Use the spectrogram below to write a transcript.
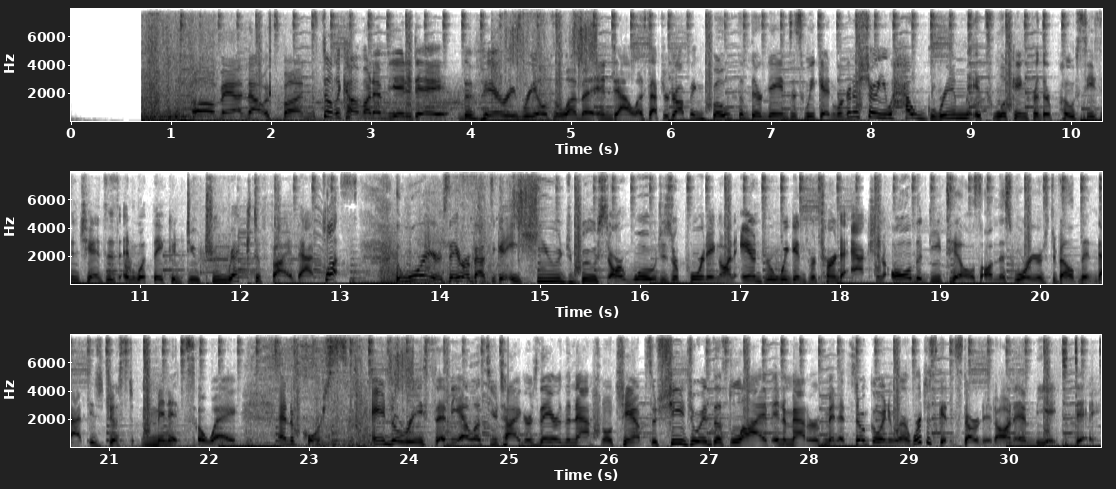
Oh man, that was fun. Still to come on NBA Today, the very real dilemma in Dallas. After dropping both of their games this weekend, we're going to show you how grim it's looking for their postseason chances and what they could do to rectify that. Plus, the Warriors, they are about to get a huge boost. Our Woj is reporting on Andrew Wiggins' return to action. All the details on this Warriors development, that is just minutes away. And of course, Angel Reese and the LSU Tigers, they are the national champs, so she joins us live in a matter of minutes. Don't go anywhere. We're just getting started on NBA Today.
